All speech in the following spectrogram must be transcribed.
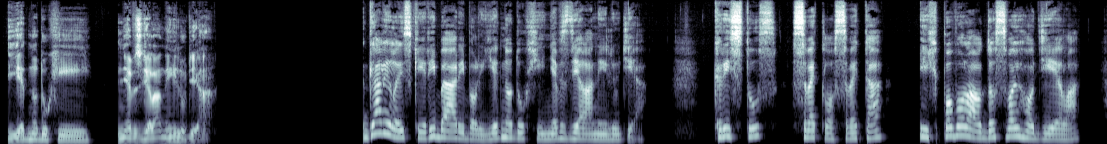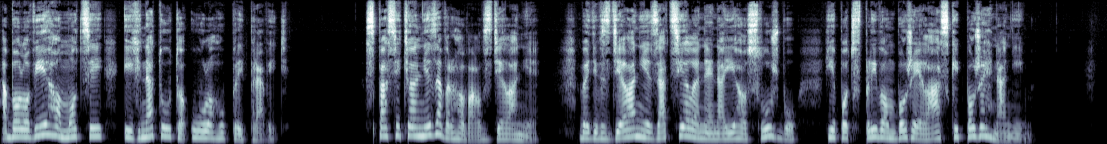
Jednoduchí, nevzdelaní ľudia Galilejskí rybári boli jednoduchí, nevzdelaní ľudia. Kristus, svetlo sveta, ich povolal do svojho diela a bolo v jeho moci ich na túto úlohu pripraviť. Spasiteľ nezavrhoval vzdelanie, veď vzdelanie zacielené na jeho službu je pod vplyvom Božej lásky požehnaním.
